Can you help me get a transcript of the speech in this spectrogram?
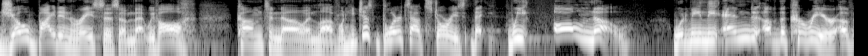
Joe Biden racism that we've all come to know and love when he just blurts out stories that we all know would mean the end of the career of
